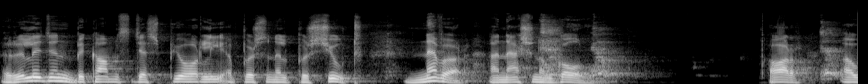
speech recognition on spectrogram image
religion becomes just purely a personal pursuit, never a national goal or a,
